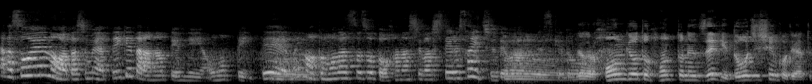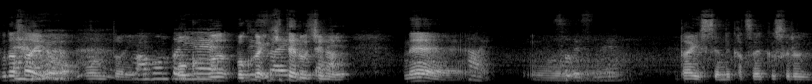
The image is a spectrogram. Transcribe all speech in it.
なんかそういうのを私もやっていけたらなっていうふうには思っていて、うん。まあ、今お友達とちょっとお話はしている最中ではあるんですけど、うん。だから本業と本当にぜひ同時進行でやってくださいよ。本当に。まあ本当にね僕僕が生きてるうちに。実ねえ、はい。ん。そうですね第一線で活躍する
